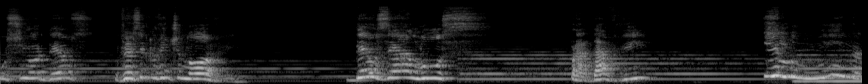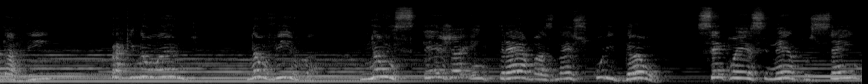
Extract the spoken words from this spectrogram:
o Senhor Deus, versículo 29, Deus é a luz para Davi, ilumina Davi para que não ande, não viva, não esteja em trevas, na escuridão, sem conhecimento, sem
